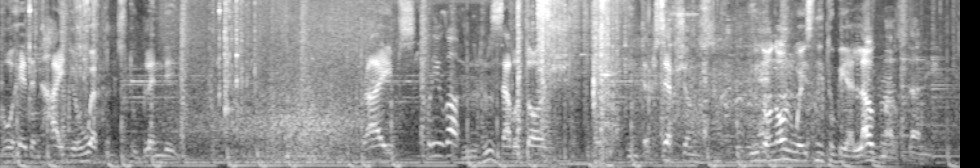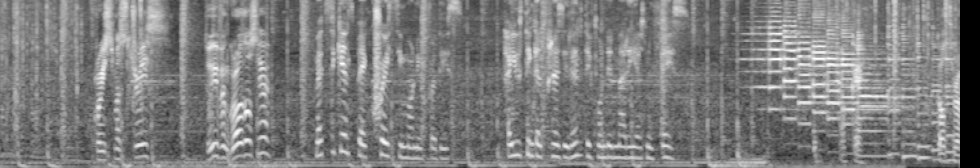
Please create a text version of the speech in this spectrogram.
Go ahead and hide your weapons to blend in. Bribes, What do you got? Mm-hmm. sabotage, interceptions. You don't always need to be a loudmouth, Danny. Christmas trees? Do you even grow those here? Mexicans pay crazy money for this. How you think El Presidente funded Maria's new face? Go through.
